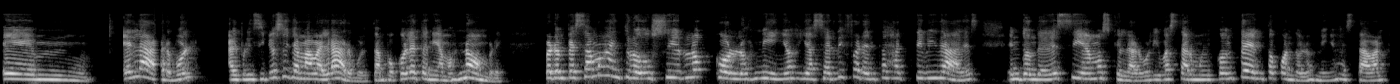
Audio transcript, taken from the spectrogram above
em, el árbol, al principio se llamaba el árbol, tampoco le teníamos nombre, pero empezamos a introducirlo con los niños y hacer diferentes actividades en donde decíamos que el árbol iba a estar muy contento cuando los niños estaban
